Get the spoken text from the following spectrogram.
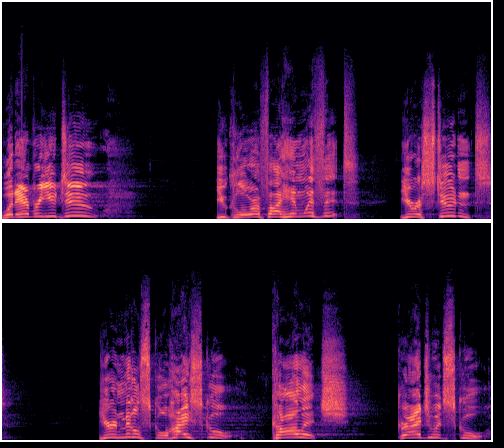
Whatever you do, you glorify him with it. You're a student, you're in middle school, high school, college, graduate school.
